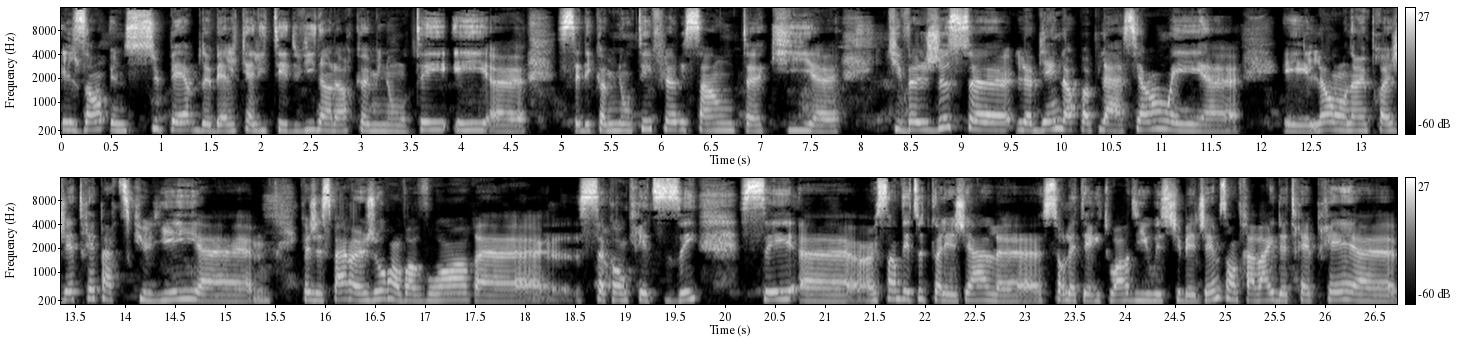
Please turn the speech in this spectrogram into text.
ils ont une superbe de belle qualité de vie dans leur communauté et c'est des communautés florissantes qui qui veulent juste le bien de leur population et et là on a un projet très particulier que j'espère un jour on va voir euh, se concrétiser. C'est euh, un centre d'études collégiales euh, sur le territoire du USGB James. On travaille de très près.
